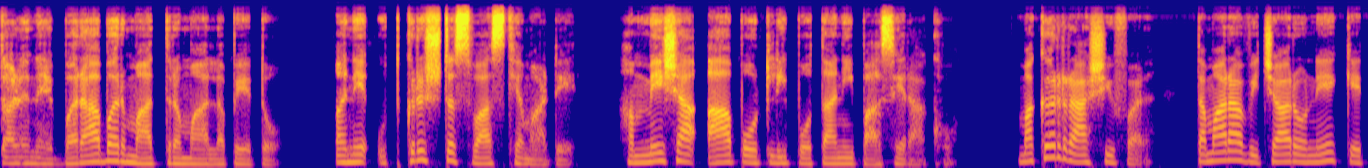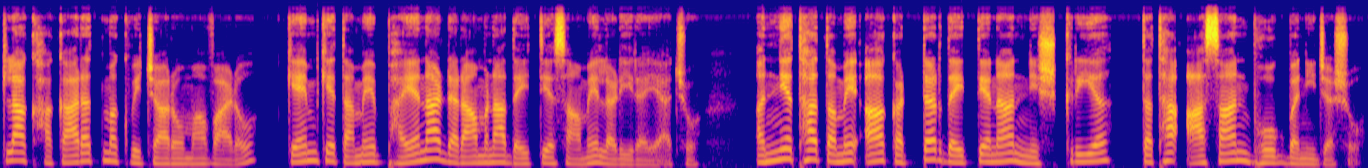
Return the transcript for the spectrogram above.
તળને બરાબર માત્રામાં લપેટો અને ઉત્કૃષ્ટ સ્વાસ્થ્ય માટે હંમેશા આ પોટલી પોતાની પાસે રાખો. મકર રાશિફળ. તમારા વિચારોને કેટલાક હકારાત્મક વિચારોમાં વાળો, કેમ કે તમે ભયના ડરામના દૈત્ય સામે લડી રહ્યા છો. અન્યથા તમે આ કટ્ટર દૈત્યના નિષ્ક્રિય તથા આસાન ભોગ બની જશો.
